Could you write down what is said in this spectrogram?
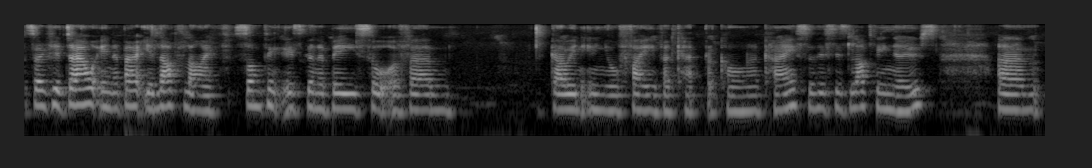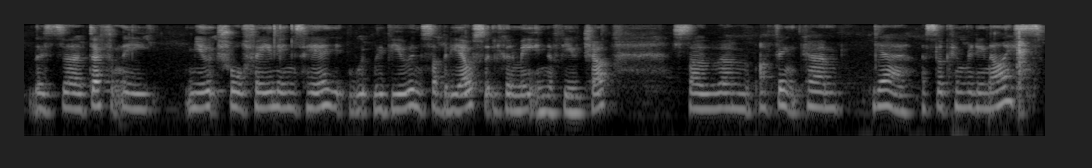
so if you're doubting about your love life, something is going to be sort of um, going in your favour, Capricorn. Okay, so this is lovely news. Um, there's uh, definitely mutual feelings here with, with, you and somebody else that you're going to meet in the future. So um, I think, um, yeah, it's looking really nice.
